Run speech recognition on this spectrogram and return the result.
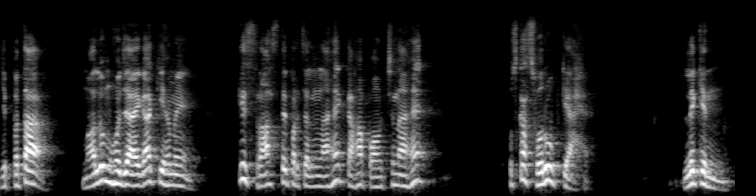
ये पता मालूम हो जाएगा कि हमें किस रास्ते पर चलना है, कहाँ पहुँचना है, उसका स्वरूप क्या है। लेकिन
